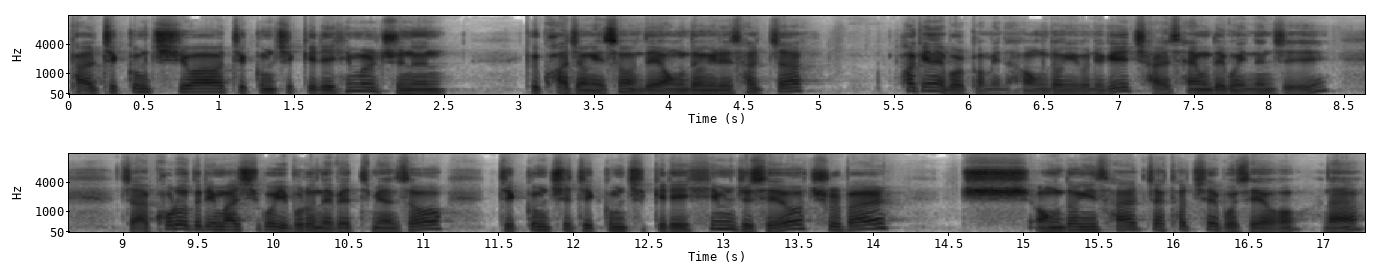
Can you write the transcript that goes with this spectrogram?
발 뒤꿈치와 뒤꿈치끼리 힘을 주는 그 과정에서 내 엉덩이를 살짝 확인해 볼 겁니다. 엉덩이 근육이 잘 사용되고 있는지. 자, 코로 들이마시고 입으로 내뱉으면서 뒤꿈치 뒤꿈치끼리 힘 주세요. 출발. 쉬, 엉덩이 살짝 터치해 보세요. 하나,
